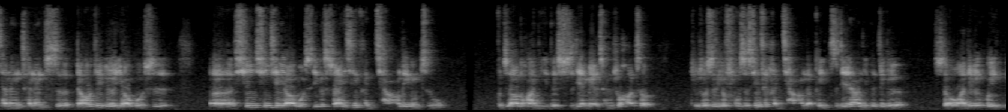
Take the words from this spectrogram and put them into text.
才能才能吃，然后这个腰果是，呃，新新鲜腰果是一个酸性很强的一种植物，不知道的话，你的时间没有成熟好的时候，就说是这个腐蚀性是很强的，可以直接让你的这个手啊，这个会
